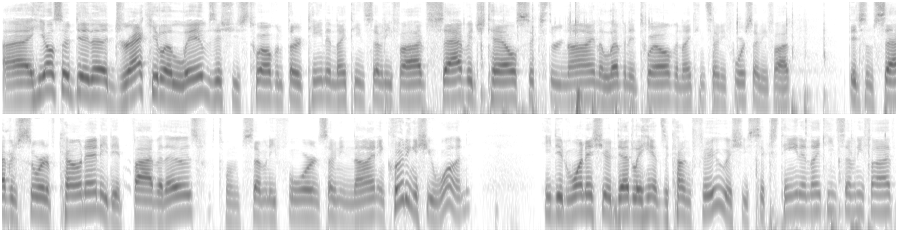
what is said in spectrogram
uh, he also did uh, Dracula Lives, issues 12 and 13 in 1975. Savage Tales, 6 through 9, 11 and 12 in 1974 75. Did some Savage Sword of Conan. He did five of those from 74 and 79, including issue 1. He did one issue of Deadly Hands of Kung Fu, issue 16 in 1975.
